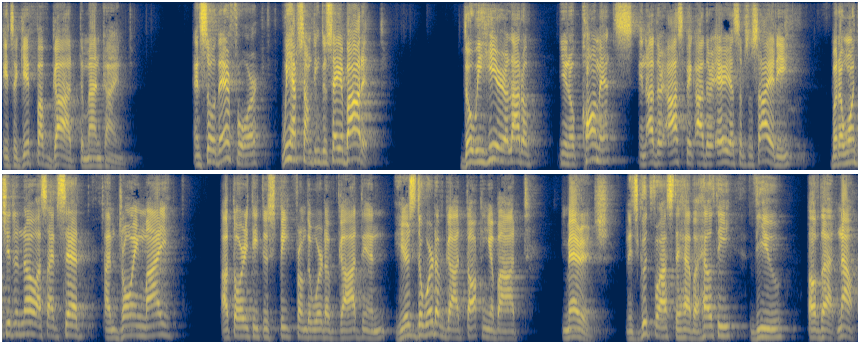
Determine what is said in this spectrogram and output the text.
It's a gift of God to mankind. And so therefore, we have something to say about it. Though we hear a lot of, you know, comments in other aspect, other areas of society, but I want you to know, as I've said, I'm drawing my authority to speak from the word of God. And here's the word of God talking about marriage. And it's good for us to have a healthy view of that. Now,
